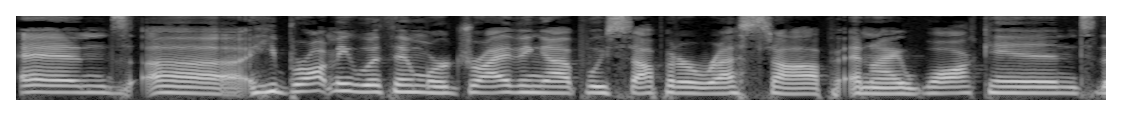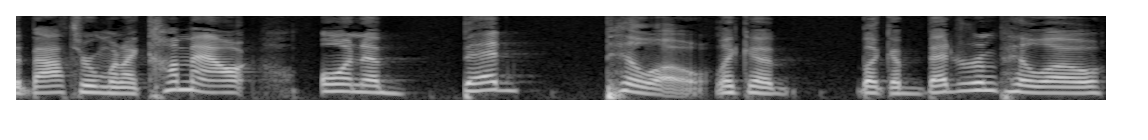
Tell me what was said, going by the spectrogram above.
And uh, he brought me with him. We're driving up. We stop at a rest stop. And I walk into the bathroom. When I come out on a bed pillow, like a like a bedroom pillow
